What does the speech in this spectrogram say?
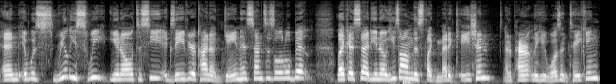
And it was really sweet, you know, to see Xavier kind of gain his senses a little bit. Like I said, you know, he's on this like medication that apparently he wasn't taking.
